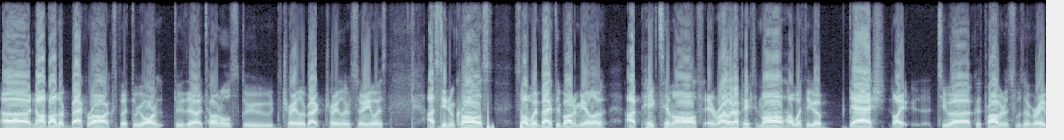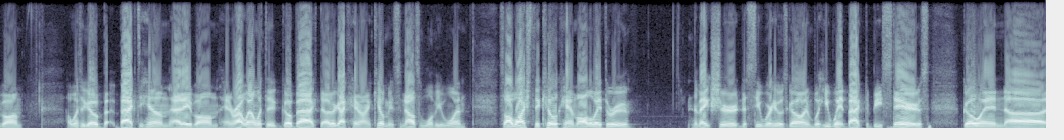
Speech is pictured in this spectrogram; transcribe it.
Uh, not by the back rocks, but through our through the tunnels through the trailer back trailer. So, anyways, I seen him cross. So I went back through bottom yellow. I picked him off, and right when I picked him off, I went to go dash like to uh, cause Providence was over A bomb. I went to go back to him at A-bomb, and right when I went to go back, the other guy came out and killed me, so now it's a 1v1. So I watched the kill cam all the way through to make sure to see where he was going, but he went back to B stairs going uh,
